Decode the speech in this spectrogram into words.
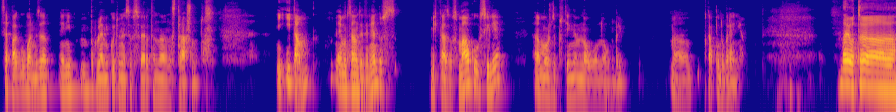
все пак говорим за едни проблеми, които не са в сферата на, на страшното. И, и там емоционалната интелигентност, бих казал, с малко усилие може да постигне много, много добри а, така, подобрения. Да, и от а,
